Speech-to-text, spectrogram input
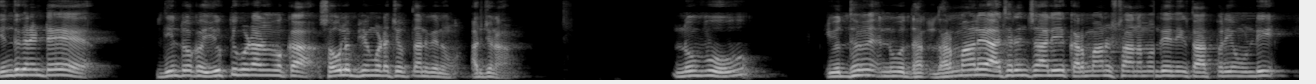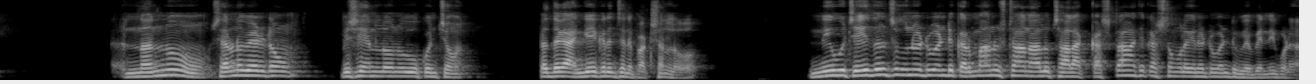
ఎందుకనంటే దీంట్లో ఒక యుక్తి కూడా ఒక సౌలభ్యం కూడా చెప్తాను విను అర్జున. నువ్వు యుద్ధమే నువ్వు ధర్మాలే ఆచరించాలి కర్మానుష్ఠానం అందే నీకు తాత్పర్యం ఉండి నన్ను శరణు వేయడం విషయంలో నువ్వు కొంచెం పెద్దగా అంగీకరించని పక్షంలో నీవు చేయదలుచుకున్నటువంటి కర్మానుష్ఠానాలు చాలా కష్టాతి కష్టములైనటువంటివి అవన్నీ కూడా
